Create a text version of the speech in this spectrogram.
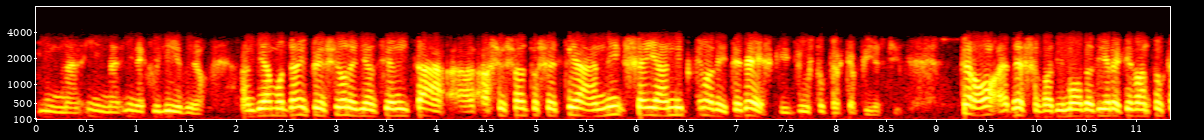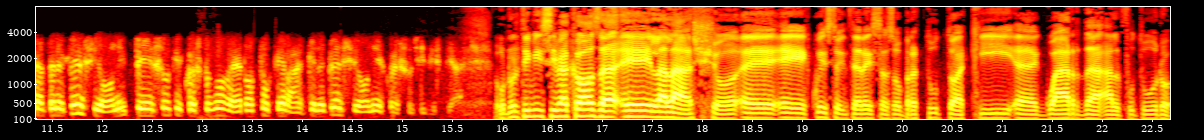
in, in, in equilibrio. Andiamo già in pensione di anzianità a, a 67 anni, 6 anni prima dei tedeschi, giusto per capirci però adesso va di moda dire che vanno toccate le pensioni, penso che questo governo toccherà anche le pensioni e questo ci dispiace. Un'ultimissima cosa e la lascio e questo interessa soprattutto a chi eh, guarda al futuro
